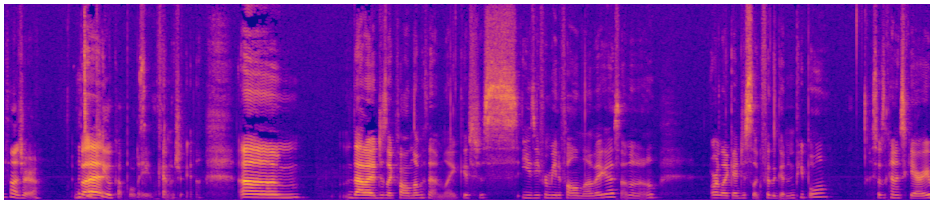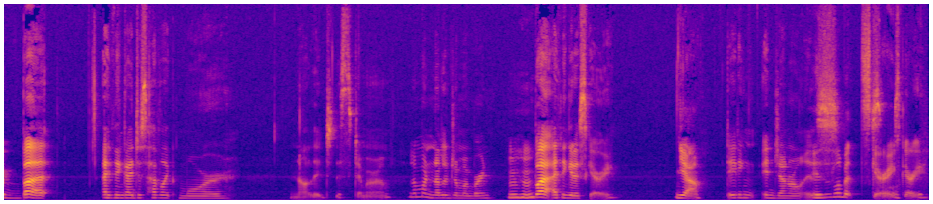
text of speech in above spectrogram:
it's not true. It But- took you a couple days. kind of true. Yeah. Um, that I just like fall in love with them. Like it's just easy for me to fall in love. I guess I don't know, or like I just look for the good in people. So it's kind of scary, but I think I just have like more knowledge this time around. A little more knowledge on my brain, Mm-hmm. but I think it is scary. Yeah. Dating in general It's is a little bit scary. scary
